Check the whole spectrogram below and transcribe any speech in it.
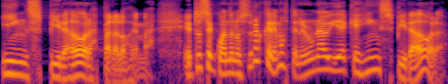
inspiradoras para los demás. Entonces, cuando nosotros queremos tener una vida que es inspiradora,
